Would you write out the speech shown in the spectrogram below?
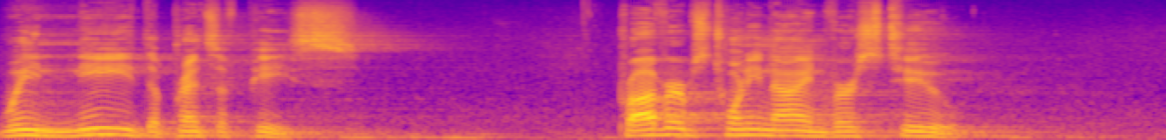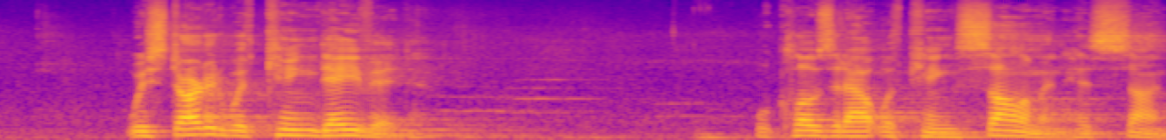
We need the Prince of Peace. Proverbs 29, verse 2 we started with King David. We'll close it out with King Solomon, his son.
